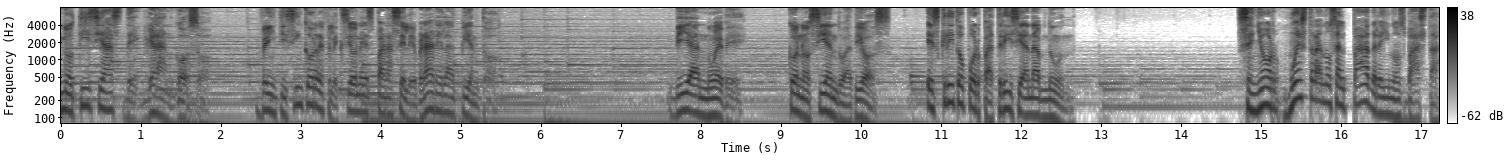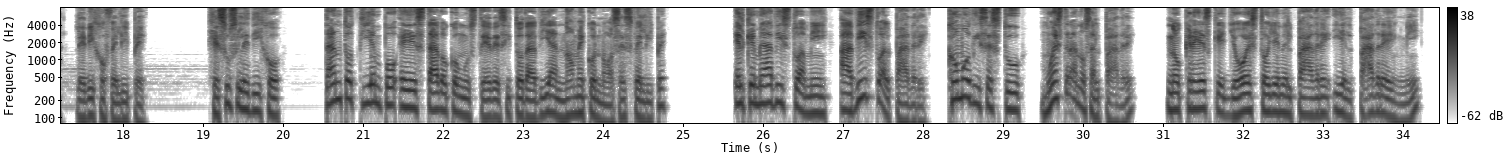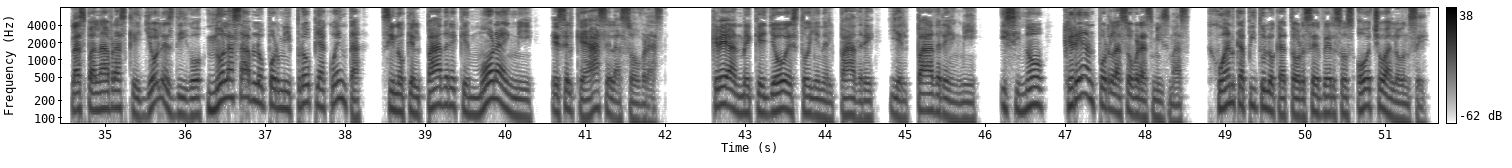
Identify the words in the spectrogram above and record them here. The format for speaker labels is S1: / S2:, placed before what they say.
S1: Noticias de gran gozo. 25 reflexiones para celebrar el Adviento. Día 9. Conociendo a Dios. Escrito por Patricia Nabnun. Señor, muéstranos al Padre y nos basta, le dijo Felipe. Jesús le dijo, ¿Tanto tiempo he estado con ustedes y todavía no me conoces, Felipe? El que me ha visto a mí, ha visto al Padre. ¿Cómo dices tú, Muéstranos al Padre. ¿No crees que yo estoy en el Padre y el Padre en mí? Las palabras que yo les digo no las hablo por mi propia cuenta, sino que el Padre que mora en mí es el que hace las obras. Créanme que yo estoy en el Padre y el Padre en mí, y si no, crean por las obras mismas. Juan capítulo 14 versos 8 al 11.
